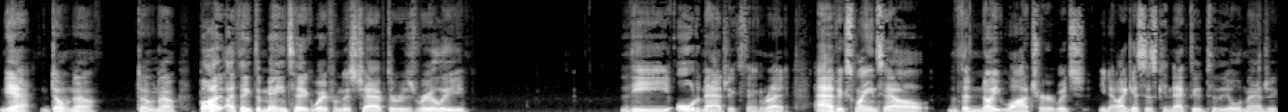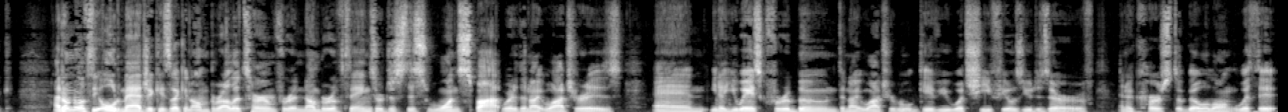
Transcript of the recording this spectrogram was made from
yeah, don't know, don't know. But I think the main takeaway from this chapter is really the old magic thing, right? Av explains how the Night Watcher, which you know I guess is connected to the old magic. I don't know if the old magic is like an umbrella term for a number of things, or just this one spot where the Night Watcher is. And you know, you ask for a boon, the Night Watcher will give you what she feels you deserve, and a curse to go along with it.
